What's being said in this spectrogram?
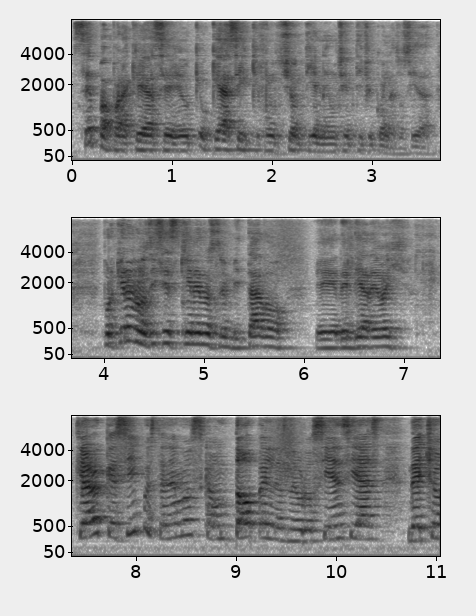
sepa para qué hace o qué hace y qué función tiene un científico en la sociedad. ¿Por qué no nos dices quién es nuestro invitado eh, del día de hoy? Claro que sí, pues tenemos un top en las neurociencias. De hecho,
